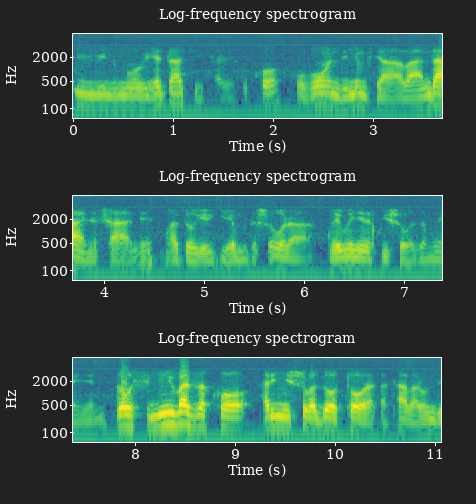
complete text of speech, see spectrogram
ibi bintu mwobiheza hakiri kare kuko ubundi nibyabandanya cyane muhazogera igihe mudashobora mwebwe nyine kwishoboza mwenyine rwose nibaza ko hari inyishu bazotora ataba abarundi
